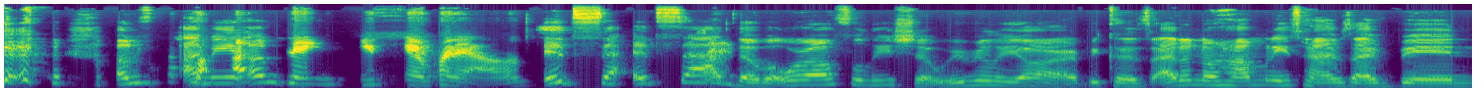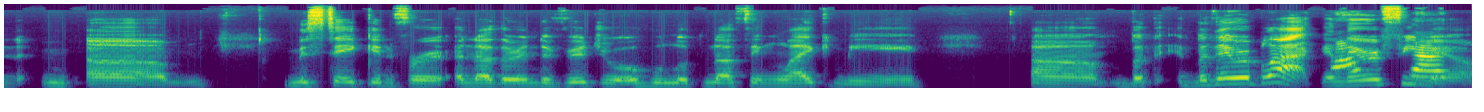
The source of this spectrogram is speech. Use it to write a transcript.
I mean, un- names you can't pronounce. it's it's sad though, but we're all Felicia. We really are because I don't know how many times I've been um, mistaken for another individual who looked nothing like me. Um, but but they were black and they were female.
